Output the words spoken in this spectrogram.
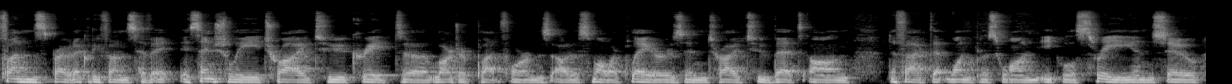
funds, private equity funds have essentially tried to create uh, larger platforms out of smaller players and try to bet on the fact that one plus one equals three. And so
